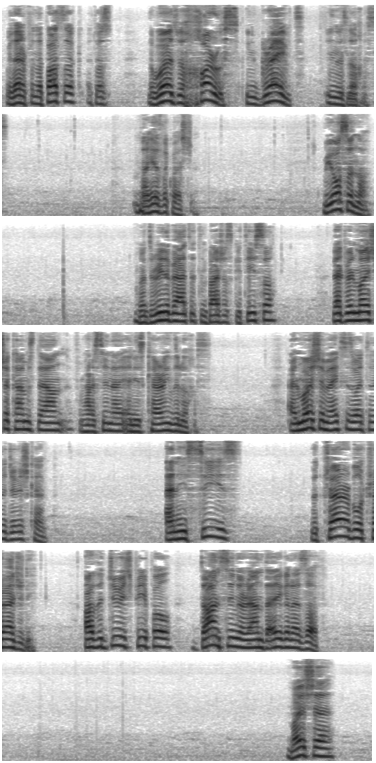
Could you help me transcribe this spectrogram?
We learn from the pasuk. It was the words were chorus engraved in this luchas. Now here's the question. We also know. We're going to read about it in Parshas Ki Tisa that when Moshe comes down from Har Sinai and he's carrying the luchas, and Moshe makes his way to the Jewish camp, and he sees the terrible tragedy of the Jewish people dancing around the Egel Azov. Moshe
